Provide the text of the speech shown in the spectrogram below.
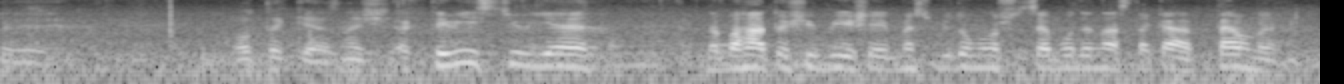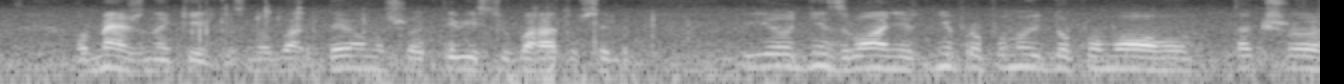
е, от таке. Значить, активістів є набагато ще більше. Ми собі думали, що це буде у нас така певна обмежена кількість. Ну, дивимося, що активістів багато в селі. І одні дзвонять, одні пропонують допомогу. Так що е,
